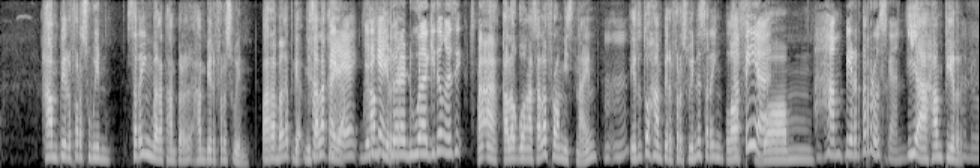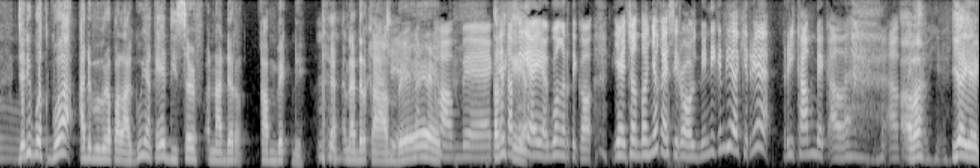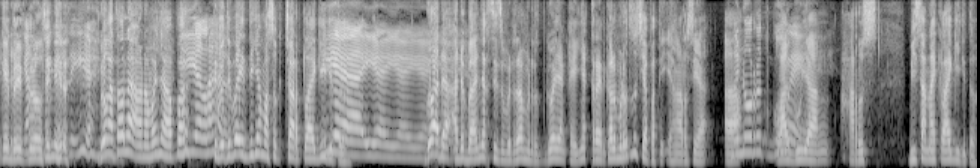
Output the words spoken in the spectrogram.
hampir first win. Sering banget hampir hampir first win. Parah banget gak? Misalnya Hampir kayak ya. Jadi hampir. kayak juara dua gitu gak sih? Ah, ah, kalau gue nggak salah From Miss Nine, itu tuh hampir first winnya sering. Love Tapi ya- Bomb. Hampir terus kan? Iya hampir. Aduh. Jadi buat gue ada beberapa lagu yang kayak deserve another comeback deh. another Cie, comeback. another comeback. Tapi Tapi, tapi kayak- ya ya gue ngerti kok. Ya contohnya kayak si Rolin ini kan dia akhirnya recomeback ala apa? apa? Iya iya kayak Brave Girls ini. iya, Gue gak tau lah namanya apa. Iyalah. Tiba-tiba intinya masuk chart lagi gitu. Iya iya iya iya. gue ada iya. ada banyak sih sebenarnya menurut gue yang kayaknya keren. Kalau menurut lu siapa ti yang harusnya uh, Menurut gue. lagu yang harus bisa naik lagi gitu?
